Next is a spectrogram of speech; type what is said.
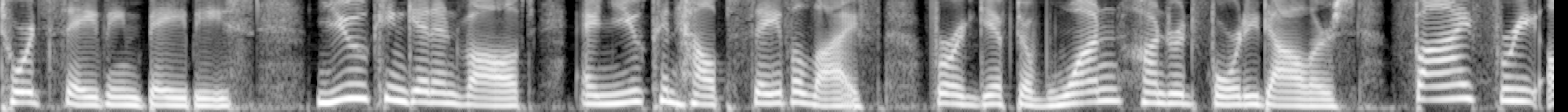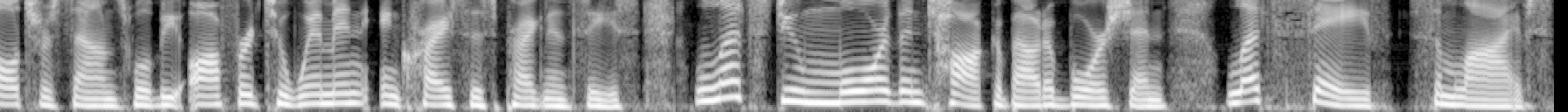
towards saving babies. You can get involved and you can help save a life for a gift of $140. Five free ultrasounds will be offered to women in crisis pregnancies. Let's do more than talk about abortion. Let's save some lives.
